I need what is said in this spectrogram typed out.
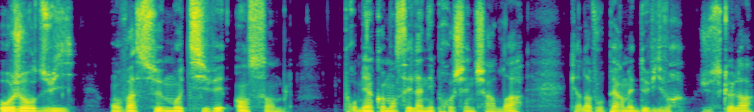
Aujourd'hui, on va se motiver ensemble pour bien commencer l'année prochaine, Inch'Allah, car là vous permettre de vivre jusque-là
